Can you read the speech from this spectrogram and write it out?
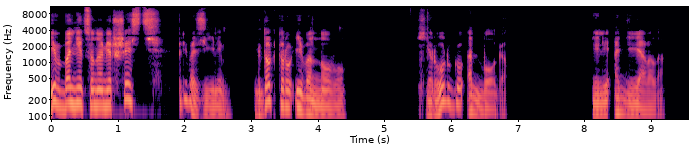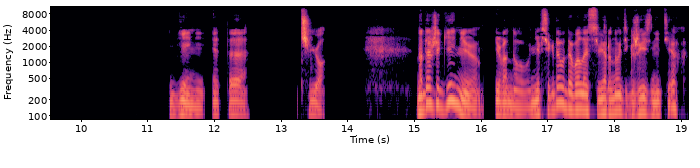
И в больницу номер шесть привозили к доктору Иванову, хирургу от Бога или от дьявола. Гений — это чье? Но даже гению Иванову не всегда удавалось вернуть к жизни тех,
